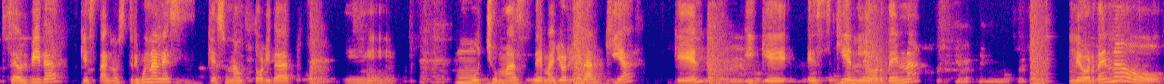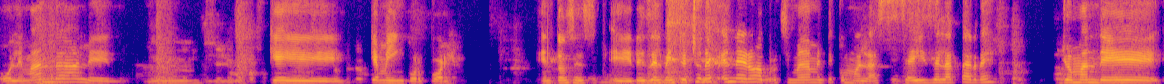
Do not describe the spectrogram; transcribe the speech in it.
se olvida que están los tribunales, que es una autoridad eh, mucho más de mayor jerarquía que él y que es quien le ordena, le ordena o, le manda le, mm, que, que, me incorpore. Entonces, eh, desde el 28 de enero, aproximadamente como a las 6 de la tarde, yo mandé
